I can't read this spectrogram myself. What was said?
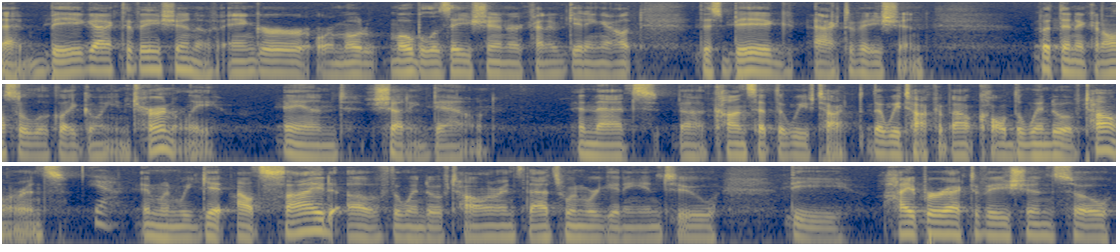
that big activation of anger or mo- mobilization or kind of getting out this big activation. But then it can also look like going internally and shutting down. And that's a concept that we've talked that we talk about called the window of tolerance. Yeah. And when we get outside of the window of tolerance, that's when we're getting into the hyperactivation. So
